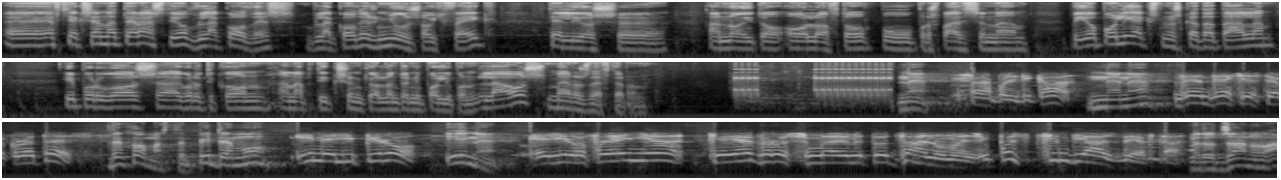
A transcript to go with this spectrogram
ε, έφτιαξε ένα τεράστιο βλακώδες, βλακώδες news, όχι fake, τελείως ε, ανόητο όλο αυτό που προσπάθησε να πει ο πολύ έξυπνο κατά τα άλλα Υπουργός Αγροτικών Αναπτύξεων και όλων των υπόλοιπων. Λαός, μέρος δεύτερον. Ναι. Παραπολιτικά. Ναι, ναι. Δεν δέχεστε ακροατές. Δεχόμαστε. Πείτε μου. Είναι λυπηρό. Είναι. Ελληνοφρένια και εύρο με, με τον Τζάνο μαζί. Πώς συνδυάζονται αυτά; Με τον Τζάνο. Α,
